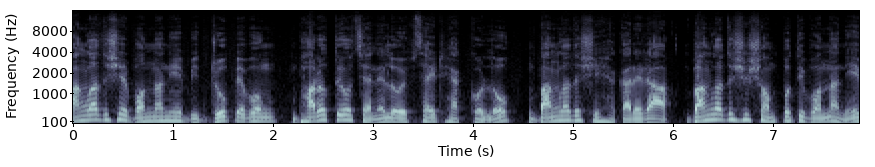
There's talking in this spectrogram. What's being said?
বাংলাদেশের বন্যা নিয়ে বিদ্রুপ এবং ভারতীয় চ্যানেল ওয়েবসাইট হ্যাক করল বাংলাদেশি হ্যাকারেরা বাংলাদেশের সম্প্রতি বন্যা নিয়ে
